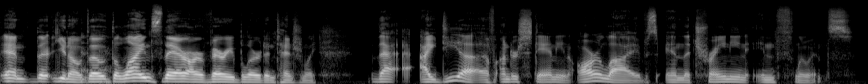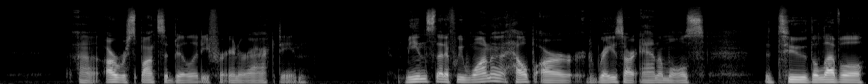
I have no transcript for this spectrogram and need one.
and the, you know the the lines there are very blurred intentionally that idea of understanding our lives and the training influence uh, our responsibility for interacting means that if we want to help our raise our animals to the level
